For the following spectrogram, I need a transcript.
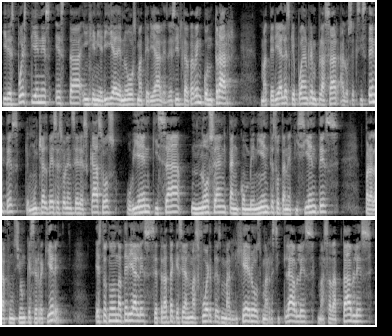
Y después tienes esta ingeniería de nuevos materiales, es decir, tratar de encontrar materiales que puedan reemplazar a los existentes, que muchas veces suelen ser escasos, o bien quizá no sean tan convenientes o tan eficientes para la función que se requiere. Estos nuevos materiales se trata que sean más fuertes, más ligeros, más reciclables, más adaptables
